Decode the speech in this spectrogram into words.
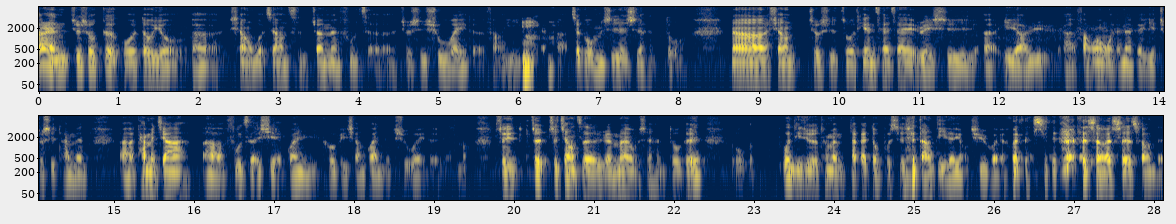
当然，就说各国都有，呃，像我这样子专门负责就是数位的防疫的人啊，这个我们是认识很多。那像就是昨天才在瑞士呃医疗日呃访问我的那个，也就是他们呃他们家呃负责写关于 COVID 相关的数位的人嘛，所以这这这样子的人脉我是很多，可是我。问题就是他们大概都不是 当地的永续会或者是 什么社创的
